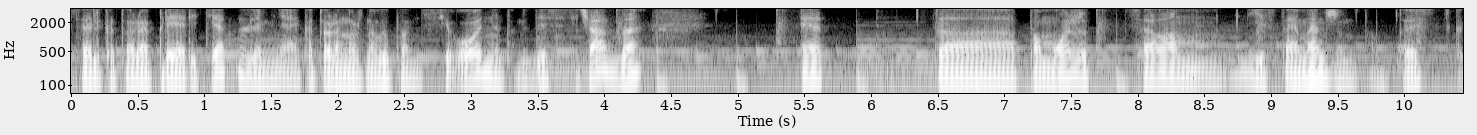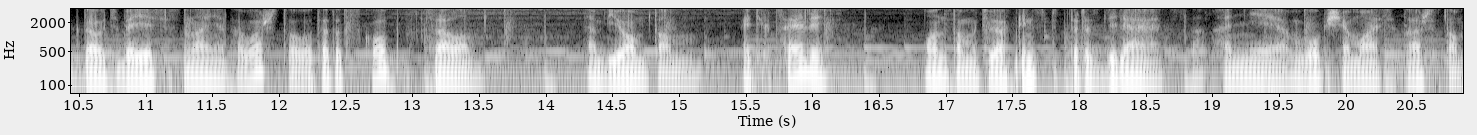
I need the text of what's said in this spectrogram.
цель, которая приоритетна для меня и которую нужно выполнить сегодня, там, здесь и сейчас, да, это поможет в целом и с тайм-менеджментом. То есть, когда у тебя есть осознание того, что вот этот скоп в целом, объем там этих целей, он там у тебя, в принципе, разделяется, а не в общей массе, да, что там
